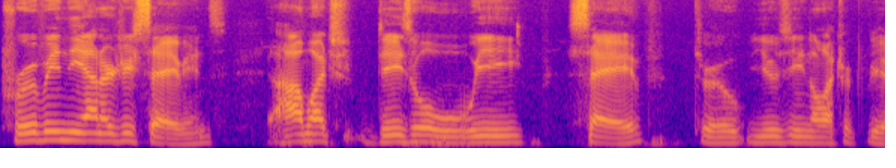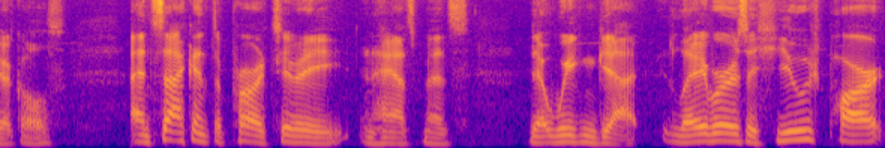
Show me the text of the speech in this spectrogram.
proving the energy savings. How much diesel will we save through using electric vehicles? And second, the productivity enhancements that we can get. Labor is a huge part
